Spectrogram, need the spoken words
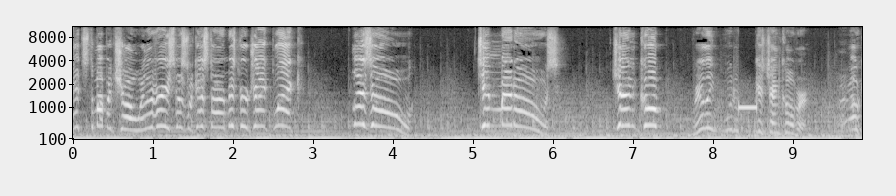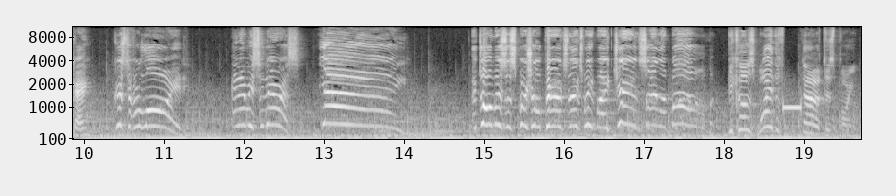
It's the Muppet Show with a very special guest star, Mr. Jack Black, Lizzo, Tim Meadows, Jen Cope. Really? Who the f- is Jen Cober? Okay. Christopher Lloyd, and Amy Sedaris. Yay! And don't miss a special appearance next week by Jay and Silent Bob. Because why the f- not at this point?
